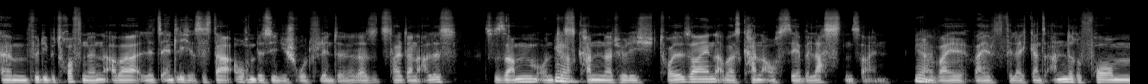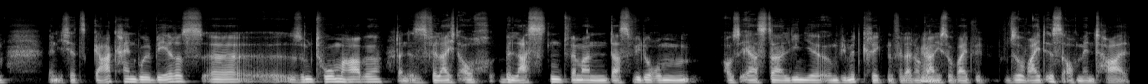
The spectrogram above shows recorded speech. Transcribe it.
Ja. Ähm, für die Betroffenen, aber letztendlich ist es da auch ein bisschen die Schrotflinte. Ne? Da sitzt halt dann alles zusammen und das kann natürlich toll sein, aber es kann auch sehr belastend sein. Ja. Äh, weil, weil vielleicht ganz andere Formen, wenn ich jetzt gar kein bulbäres äh, Symptom habe, dann ist es vielleicht auch belastend, wenn man das wiederum aus erster Linie irgendwie mitkriegt und vielleicht noch ja. gar nicht so weit, so weit ist, auch mental.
